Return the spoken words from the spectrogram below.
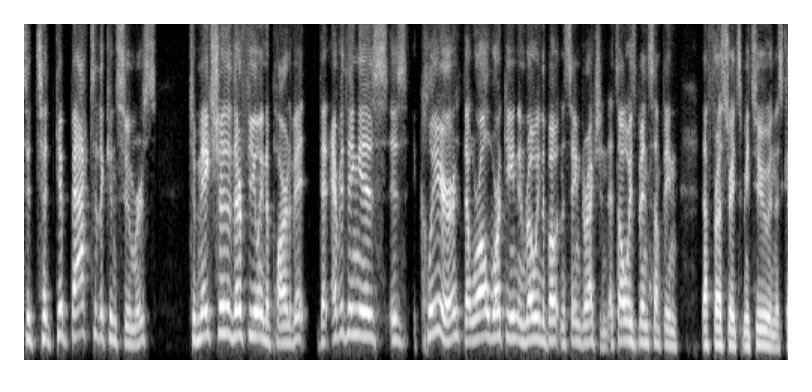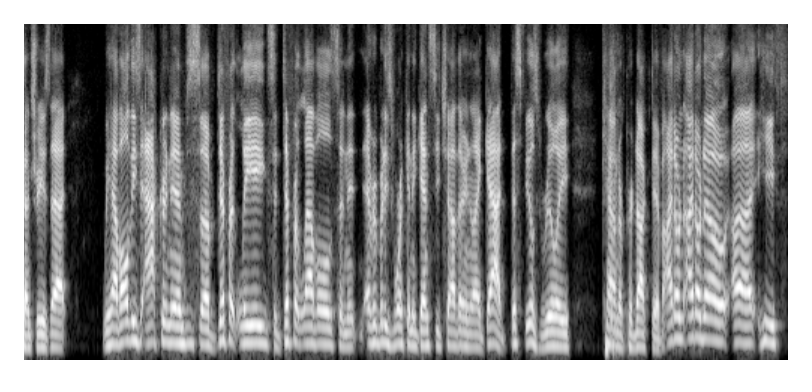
to to get back to the consumers, to make sure that they're feeling a part of it, that everything is is clear, that we're all working and rowing the boat in the same direction. That's always been something that frustrates me too in this country is that we have all these acronyms of different leagues at different levels, and it, everybody's working against each other. And like, God, this feels really counterproductive. I don't, I don't know, uh, Heath.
